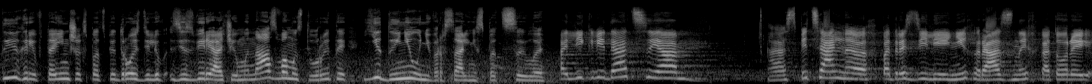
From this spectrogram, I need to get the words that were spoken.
тигрів та інших спецпідрозділів зі звірячими назвами створити єдині універсальні спецсили. Ликвидация а, специальных подразделений разных, которые,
